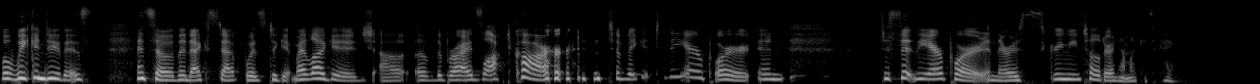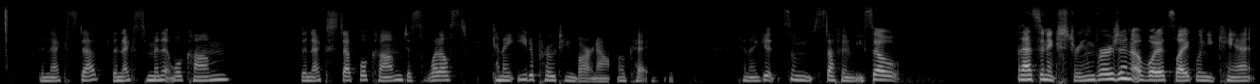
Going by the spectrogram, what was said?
but we can do this. And so the next step was to get my luggage out of the bride's locked car to make it to the airport and to sit in the airport. And there was screaming children. I'm like, it's okay. The next step, the next minute will come. The next step will come. Just what else can I eat a protein bar now? Okay. Like, can I get some stuff in me? So that's an extreme version of what it's like when you can't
